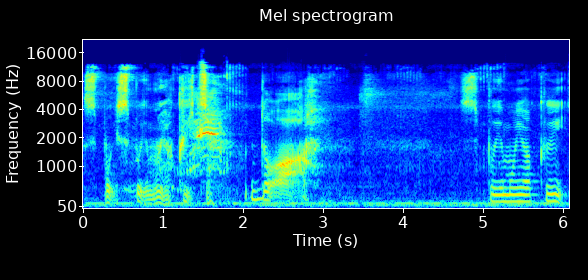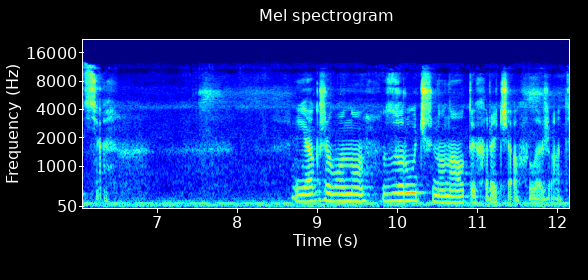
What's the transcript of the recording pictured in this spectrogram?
Спи, спи, моя киця. Да. Спи, моя киця. Як же воно зручно на отих речах лежати.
